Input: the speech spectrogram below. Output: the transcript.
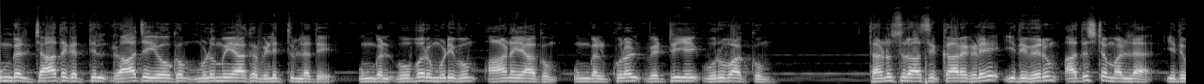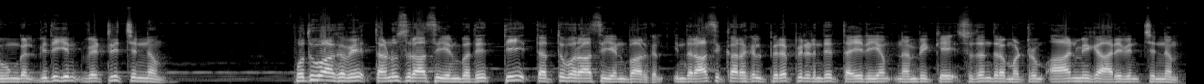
உங்கள் ஜாதகத்தில் ராஜயோகம் முழுமையாக விழித்துள்ளது. உங்கள் ஒவ்வொரு முடிவும் ஆணையாகும். உங்கள் குரல் வெற்றியை உருவாக்கும். தனுசு ராசிக்காரர்களே இது வெறும் அதிர்ஷ்டம் அல்ல. இது உங்கள் விதியின் வெற்றி சின்னம். பொதுவாகவே தனுசு ராசி என்பது தீ தத்துவ ராசி என்பார்கள். இந்த ராசிக்காரர்கள் பிறப்பிலிருந்தே தைரியம் நம்பிக்கை சுதந்திரம் மற்றும் ஆன்மீக அறிவின் சின்னம்.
